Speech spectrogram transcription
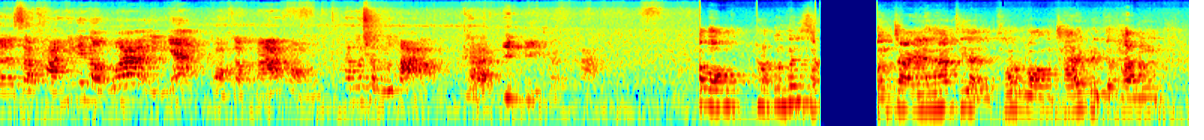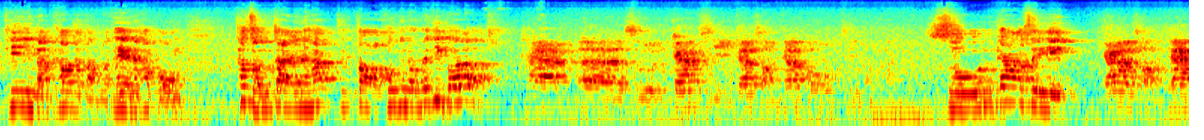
อสอบถามพี่กนกว่าอย่างเงี้ยเหมาะกับม้าของท่านผู้ชมหรือเปล่าครับยินดีครับ ค่ะ ครับผมสำหรับเพื่อนๆที่สนใจนะฮะที่อยากจะทดลองใช้ผลิตภัณฑ์ ที่นำเข้าจากต่างประเทศนะครับผม ถ้าสนใจนะฮะติดต่อคุณกนกได้ที่เบอร์ ครับเอ่อศูนย์เก้าสี่เก้าสองเก้าหกหกสี่หกครับ094 เก้าสองเก้า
